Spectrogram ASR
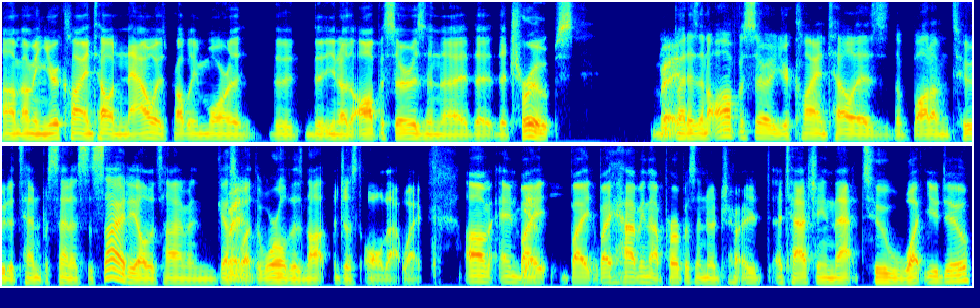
Um, I mean, your clientele now is probably more the the you know the officers and the the the troops. Right. But as an officer, your clientele is the bottom two to ten percent of society all the time, and guess right. what? The world is not just all that way. Um, and by yeah. by by having that purpose and attaching that to what you do,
